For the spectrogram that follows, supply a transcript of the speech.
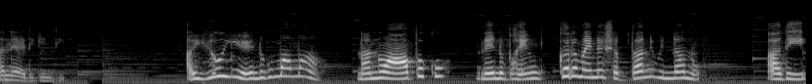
అని అడిగింది. అయ్యో ఏనుగు మామ నన్ను ఆపకు నేను భయంకరమైన శబ్దాన్ని విన్నాను. అది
